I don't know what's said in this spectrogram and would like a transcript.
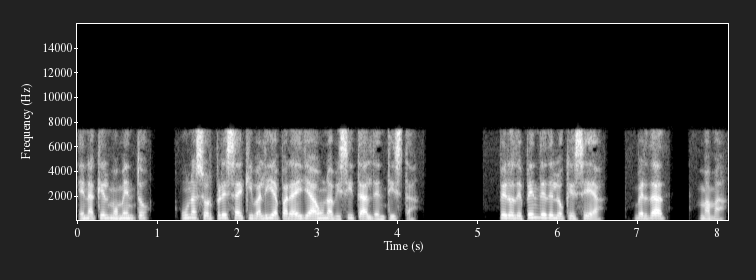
en aquel momento, una sorpresa equivalía para ella a una visita al dentista. Pero depende de lo que sea, ¿verdad, mamá?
